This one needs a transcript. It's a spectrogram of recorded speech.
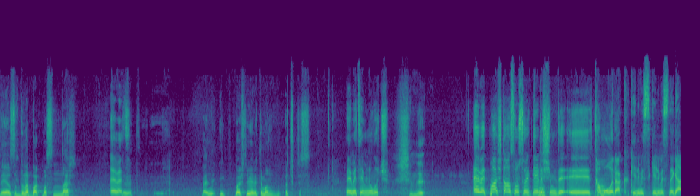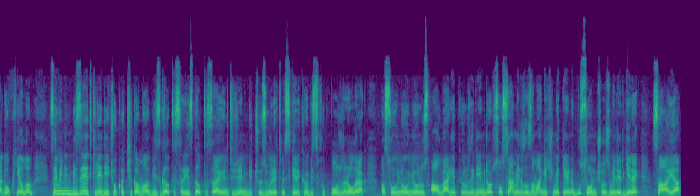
Ne yazıldığına bakmasınlar. Evet. Evet. Ben ilk başta yönetim anladım açıkçası. Mehmet Emin Uluç. Şimdi Evet maçtan sonra söyledikleri de şimdi e, tam olarak kelimesi kelimesine geldi okuyalım. Zeminin bizi etkilediği çok açık ama biz Galatasaray'ız. Galatasaray yöneticilerinin bir çözüm üretmesi gerekiyor. Biz futbolcular olarak pas oyunu oynuyoruz, alver yapıyoruz. 7-24 sosyal medyada zaman geçirmek yerine bu sorunu çözmeleri gerek. Sahaya,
